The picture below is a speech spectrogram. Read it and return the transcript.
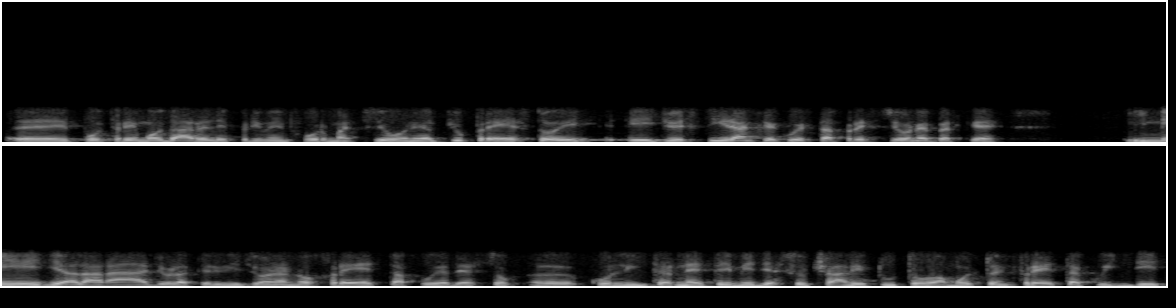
eh, potremo dare le prime informazioni al più presto e, e gestire anche questa pressione perché i media, la radio, la televisione hanno fretta, poi adesso eh, con l'internet e i media sociali tutto va molto in fretta, quindi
